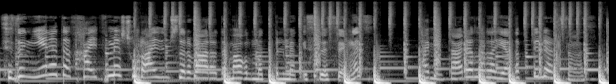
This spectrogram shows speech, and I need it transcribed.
Sizin yine de haytı meşhur aydımçıları var da bilmek kommentariýalarda ýazyp bilersiňiz.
